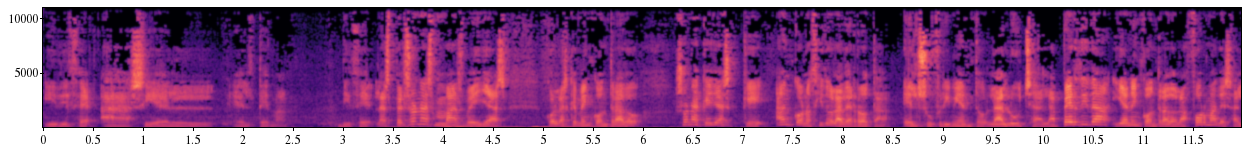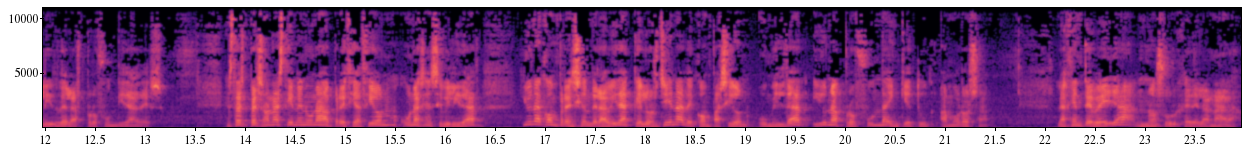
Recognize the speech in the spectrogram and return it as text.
dice así el, el tema. Dice, las personas más bellas con las que me he encontrado son aquellas que han conocido la derrota, el sufrimiento, la lucha, la pérdida y han encontrado la forma de salir de las profundidades. Estas personas tienen una apreciación, una sensibilidad y una comprensión de la vida que los llena de compasión, humildad y una profunda inquietud amorosa. La gente bella no surge de la nada.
